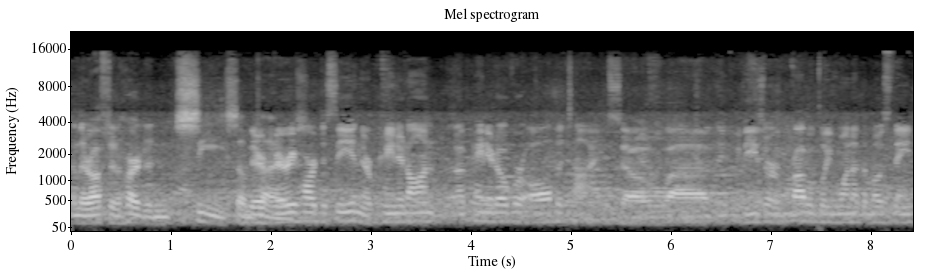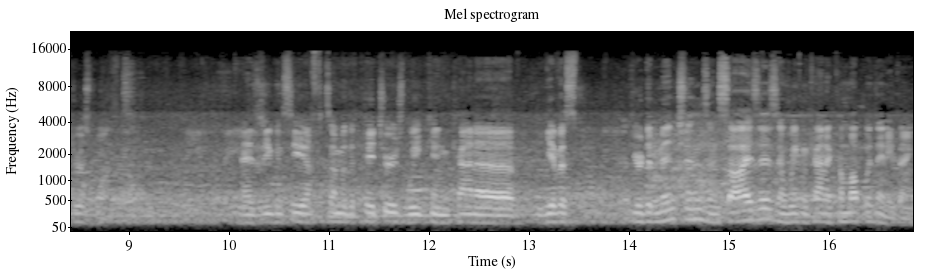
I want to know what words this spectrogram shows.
And they're often hard to see sometimes. They're very hard to see, and they're painted on, uh, painted over all the time. So uh, these are probably one of the most dangerous ones. As you can see in some of the pictures, we can kind of give us your dimensions and sizes, and we can kind of come up with anything.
